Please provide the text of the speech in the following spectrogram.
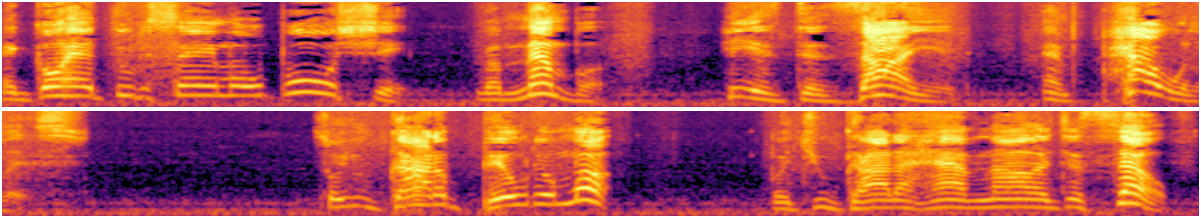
and go ahead through the same old bullshit. Remember, he is desired and powerless. So you gotta build him up. But you gotta have knowledge of self.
